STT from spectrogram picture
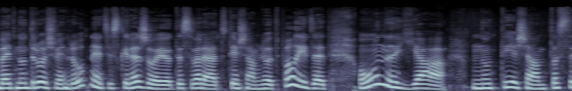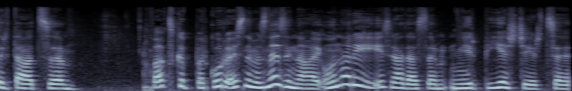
Bet, nu, droši vien rūpnieciski ražojot, tas varētu tiešām ļoti palīdzēt. Un, jā, nu, tiešām tas ir tāds. Uh, Fakts, ka, par kuru es nemaz nezināju, un arī izrādās, ir piešķirts eh,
